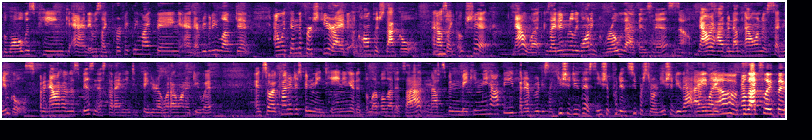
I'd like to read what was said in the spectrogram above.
the wall was pink and it was like perfectly my thing and everybody loved it. And within the first year, I had accomplished that goal. And I was Mm-hmm. like, oh shit. Now what? Because I didn't really want to grow that business. No. Now I have another. Now I want to set new goals, but now I have this business that I need to figure out what I want to do with. And so I've kind of just been maintaining it at the level that it's at, and that's been making me happy. But everybody's like, you should do this, and you should put it in Superstore, and you should do that. And I I'm like, know, because that's like the,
